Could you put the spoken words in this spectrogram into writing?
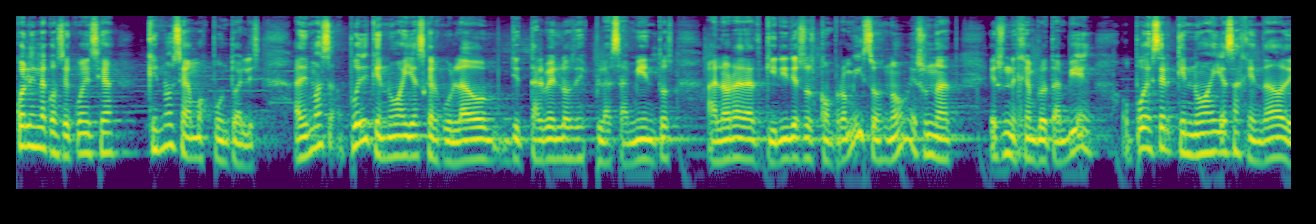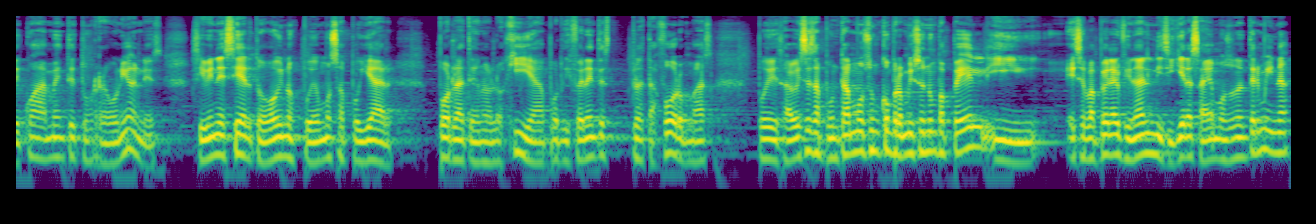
¿cuál es la consecuencia? Que no seamos puntuales. Además, puede que no hayas calculado tal vez los desplazamientos a la hora de adquirir esos compromisos, ¿no? Es, una, es un ejemplo también. O puede ser que no hayas agendado adecuadamente tus reuniones. Si bien es cierto, hoy nos podemos apoyar por la tecnología, por diferentes plataformas, pues a veces apuntamos un compromiso en un papel y ese papel al final ni siquiera sabemos dónde termina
